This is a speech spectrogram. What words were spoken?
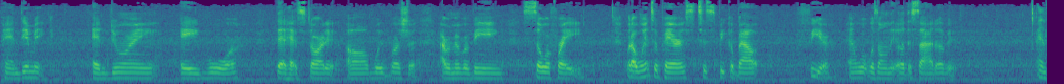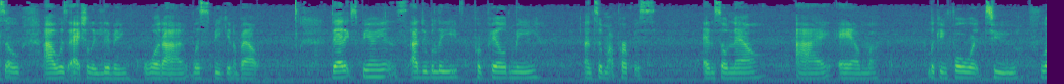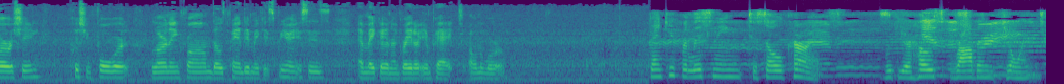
pandemic and during a war that had started um, with Russia. I remember being so afraid. But I went to Paris to speak about fear and what was on the other side of it. And so I was actually living what I was speaking about. That experience, I do believe, propelled me unto my purpose. And so now I am looking forward to flourishing, pushing forward, learning from those pandemic experiences, and making a greater impact on the world. Thank you for listening to Soul Currents with your host, Robin Joynes.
